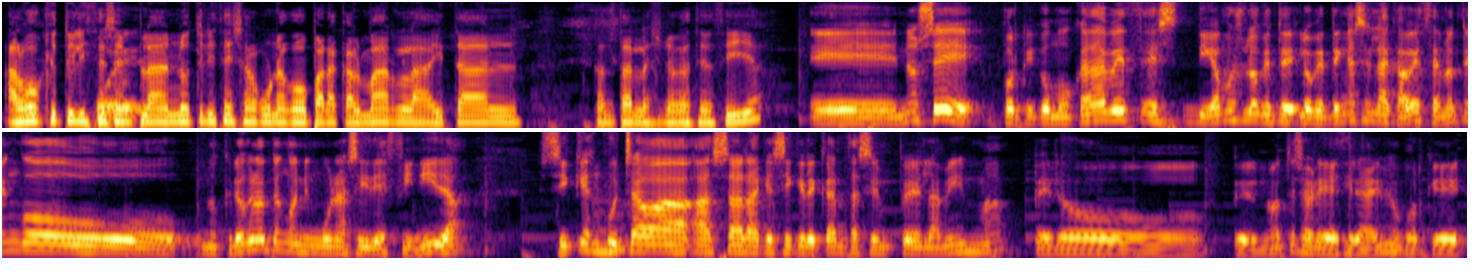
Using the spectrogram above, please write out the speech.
Algo que utilices en Pues- plan, ¿no utilizáis alguna como para calmarla y tal? ¿Cantarle así una cancioncilla? Eh, no sé, porque como cada vez es, digamos, lo que, te- lo que tengas en la cabeza. No tengo. No creo que no tengo ninguna así definida. Sí que escuchaba a Sara que sí que le canta siempre la misma, pero, pero no te sabría decir ahora mismo, porque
